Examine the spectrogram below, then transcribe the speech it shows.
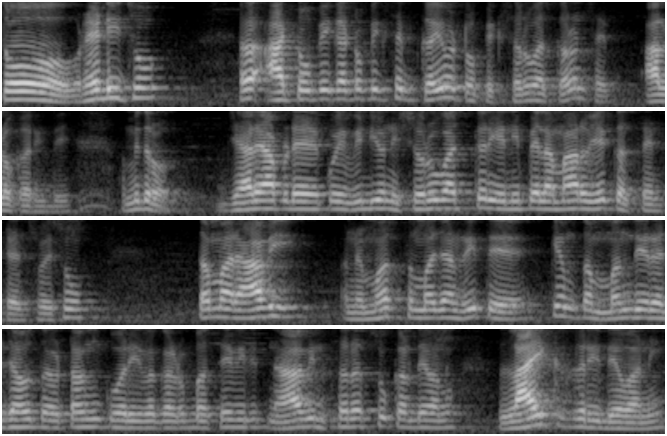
તો રેડી છો? હવે આ ટોપિક આ ટોપિક સાહેબ કયો ટોપિક? શરૂઆત કરો ને સાહેબ. હાલો કરી દઈએ. મિત્રો, જ્યારે આપણે કોઈ વિડીયોની શરૂઆત કરીએ એની પહેલાં મારું એક જ સેન્ટેન્સ હોય. શું? તમારે આવી અને મસ્ત મજાની રીતે કેમ તમે મંદિરે જાઓ તો ટંકોરી વગર બસ એવી રીતના આવીને સરસ શું કરી દેવાનું? લાઈક કરી દેવાની.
